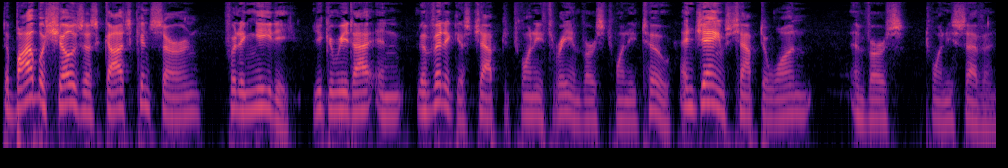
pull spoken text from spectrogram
The Bible shows us God's concern for the needy, you can read that in Leviticus chapter 23 and verse 22, and James chapter 1 and verse 27.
